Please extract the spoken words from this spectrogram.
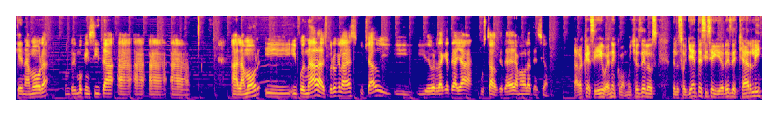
que enamora, un ritmo que incita a, a, a, al amor. Y, y, pues nada, espero que la hayas escuchado y, y de verdad que te haya gustado, que te haya llamado la atención. Claro que sí, bueno, y como muchos de los, de los oyentes y seguidores de Charlie,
